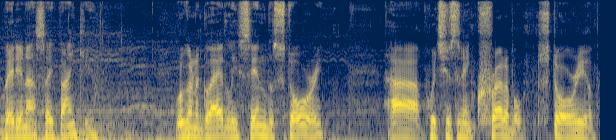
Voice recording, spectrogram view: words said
Well, Betty and I say thank you. We're going to gladly send the story, uh, which is an incredible story of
